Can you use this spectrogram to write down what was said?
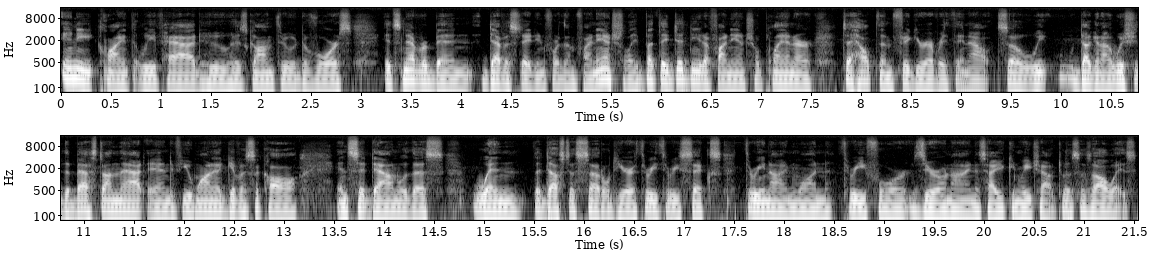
any client that we've had who has gone through a divorce, it's never been devastating for them financially, but they did need a financial planner to help them figure everything out. So we, Doug and I wish you the best on that. And if you want to give us a call and sit down with us when the dust is settled here, 336 391 3409 is how you can reach out to us as always.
